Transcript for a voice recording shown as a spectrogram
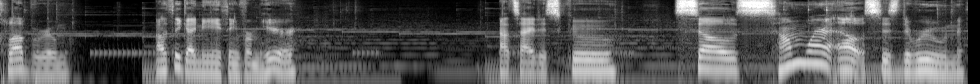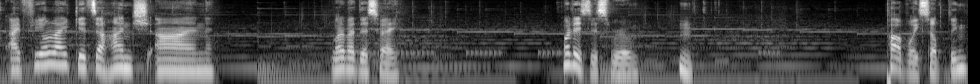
club room. I don't think I need anything from here. Outside the school. So, somewhere else is the rune. I feel like it's a hunch on... What about this way? What is this room? Hmm. Probably something.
